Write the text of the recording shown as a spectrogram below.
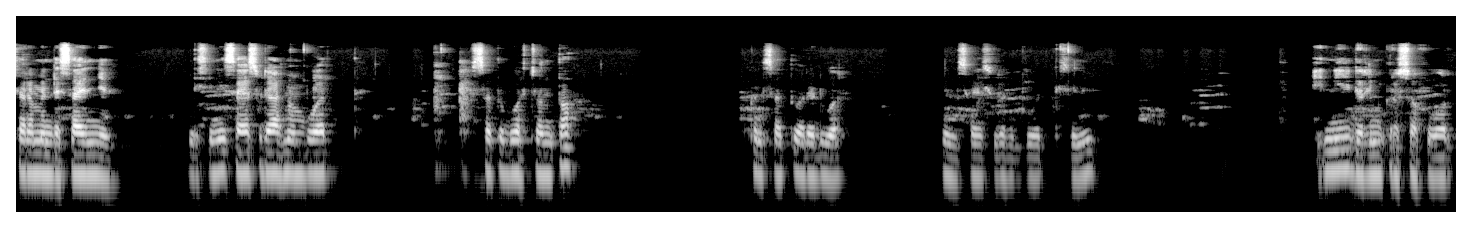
Cara mendesainnya. Di sini saya sudah membuat satu buah contoh. Bukan satu, ada dua yang saya sudah buat di sini. Ini dari Microsoft Word.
